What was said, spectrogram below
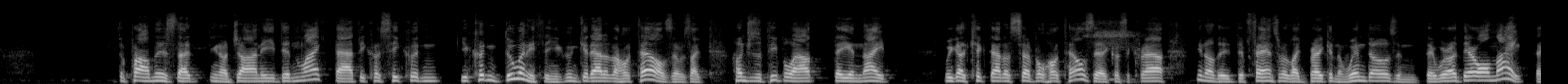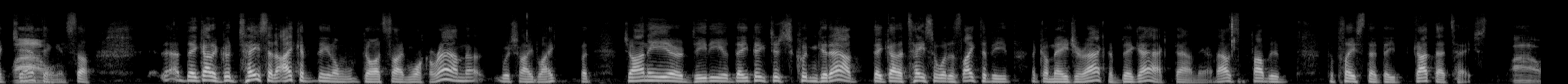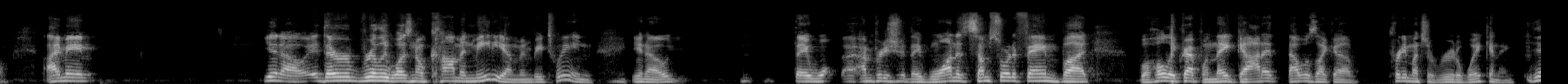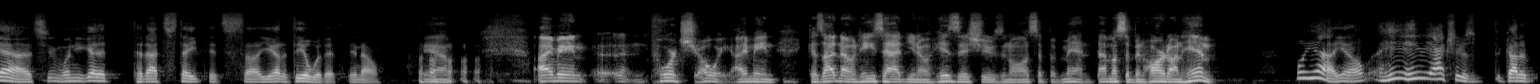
The problem is that you know Johnny didn't like that because he couldn't. You couldn't do anything. You couldn't get out of the hotels. There was like hundreds of people out day and night. We got kicked out of several hotels there because the crowd, you know, the, the fans were like breaking the windows and they were out there all night, like Wow. chanting and stuff. Uh, They got a good taste that. I could, you know, go outside and walk around, uh, which I liked. But Johnny or Dee Dee, they, they just couldn't get out. They got a taste of what it's like to be like a major act, a big act down there. That was probably the place that they got that taste. Wow. I mean, you know, there really was no common medium in between. You know, they I'm pretty sure they wanted some sort of fame, but well, holy crap, when they got it, that was like a pretty much a rude awakening. Yeah, it's when you get it to that state, it's uh, you got to deal with it. You know. Yeah. I mean, uh, poor Joey. I mean, because I know he's had, you know, his issues and all that stuff, but man, that must have been hard on him. Well, yeah, you know, he he actually was got a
